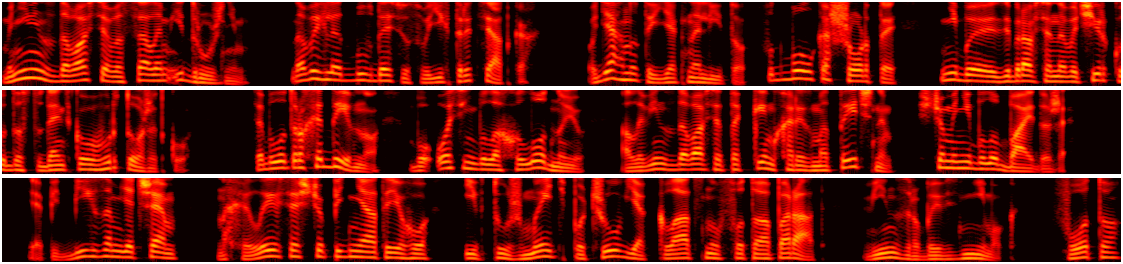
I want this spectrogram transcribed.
Мені він здавався веселим і дружнім. На вигляд був десь у своїх тридцятках, одягнутий як на літо, футболка, шорти, ніби зібрався на вечірку до студентського гуртожитку. Це було трохи дивно, бо осінь була холодною, але він здавався таким харизматичним, що мені було байдуже. Я підбіг за м'ячем, нахилився, щоб підняти його, і в ту ж мить почув, як клацнув фотоапарат. Він зробив знімок. Фото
